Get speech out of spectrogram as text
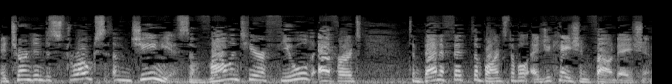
it turned into Strokes of Genius, a volunteer-fueled effort to benefit the Barnstable Education Foundation.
